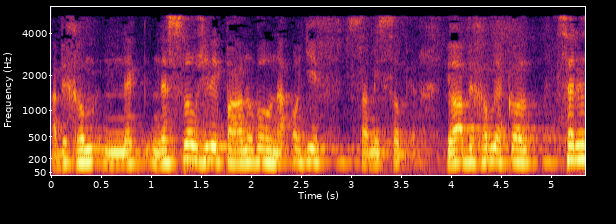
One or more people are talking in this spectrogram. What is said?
abychom ne, nesloužili Pánu Bohu na odiv sami sobě. Jo, abychom jako se ne,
